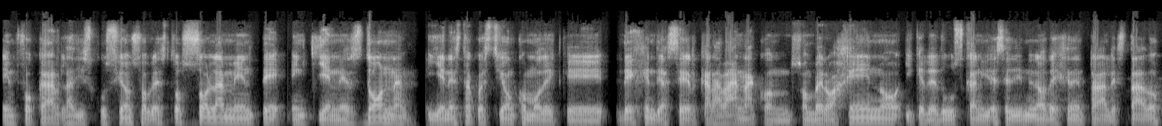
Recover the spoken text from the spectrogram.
enfocar la discusión sobre esto solamente en quienes donan y en esta cuestión como de que dejen de hacer caravana con sombrero ajeno y que deduzcan y ese dinero deje de entrar al Estado.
